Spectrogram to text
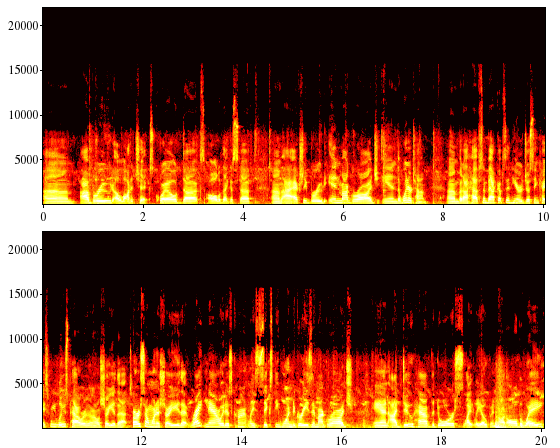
um, I brood a lot of chicks, quail, ducks, all of that good stuff. Um, I actually brood in my garage in the wintertime. Um, but I have some backups in here just in case we lose power and I'll show you that. First I want to show you that right now it is currently 61 degrees in my garage and I do have the door slightly open. Not all the way,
